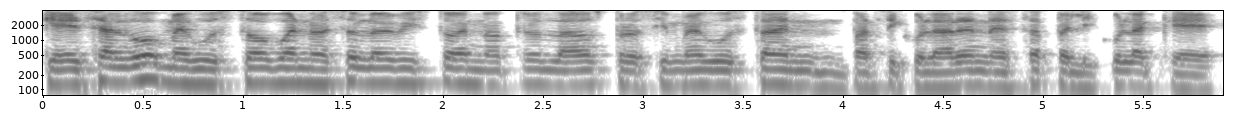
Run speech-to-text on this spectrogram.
que es algo, me gustó, bueno, eso lo he visto en otros lados, pero sí me gusta en particular en esta película que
